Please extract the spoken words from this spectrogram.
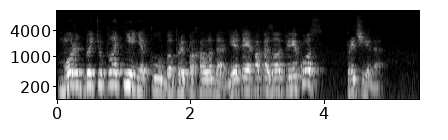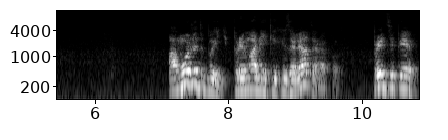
может быть уплотнение клуба при похолодании. Это я показал перекос, причина. А может быть при маленьких изоляторах, вот, в принципе,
